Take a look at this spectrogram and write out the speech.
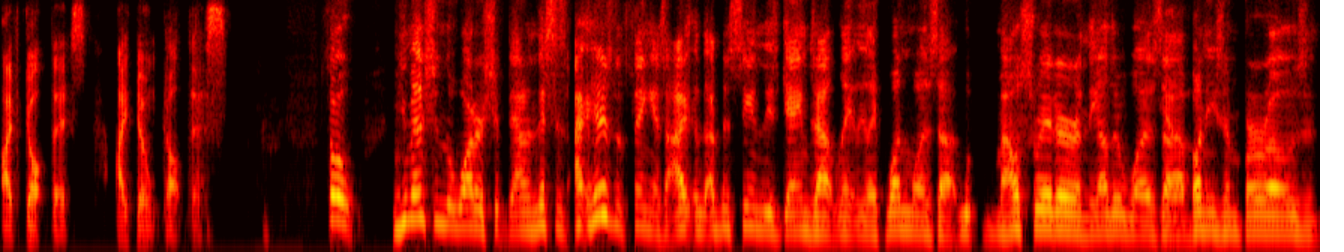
I've got this. I don't got this. So you mentioned the watership down, and this is I, here's the thing: is I I've been seeing these games out lately. Like one was uh, Mausritter, and the other was uh, yeah. uh, Bunnies and Burrows, and,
